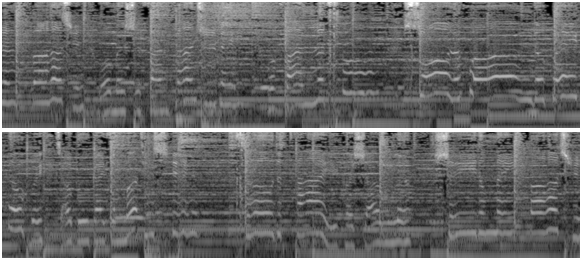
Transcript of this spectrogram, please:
人发觉，我们是泛泛之辈。我犯了错，说了谎都会后悔，脚步该怎么停歇？走得太快，伤了谁都没发觉。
